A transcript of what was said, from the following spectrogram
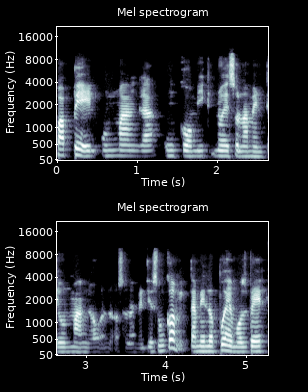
papel, un manga, un cómic no es solamente un manga o no solamente es un cómic. También lo podemos ver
